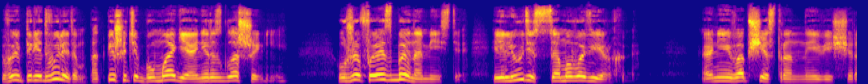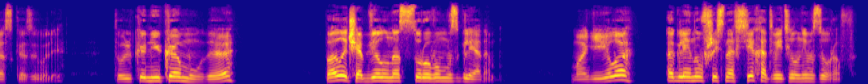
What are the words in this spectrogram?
Вы перед вылетом подпишете бумаги о неразглашении. Уже ФСБ на месте, и люди с самого верха. Они вообще странные вещи рассказывали. Только никому, да? Палыч обвел нас суровым взглядом. «Могила?» — оглянувшись на всех, ответил Невзоров.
